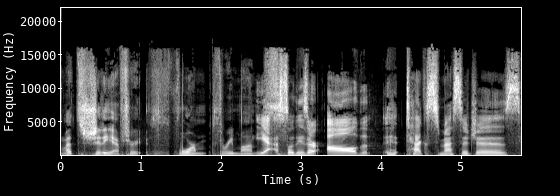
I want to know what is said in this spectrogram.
That's shitty after four three months Yeah, so these are all the uh, text messages,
